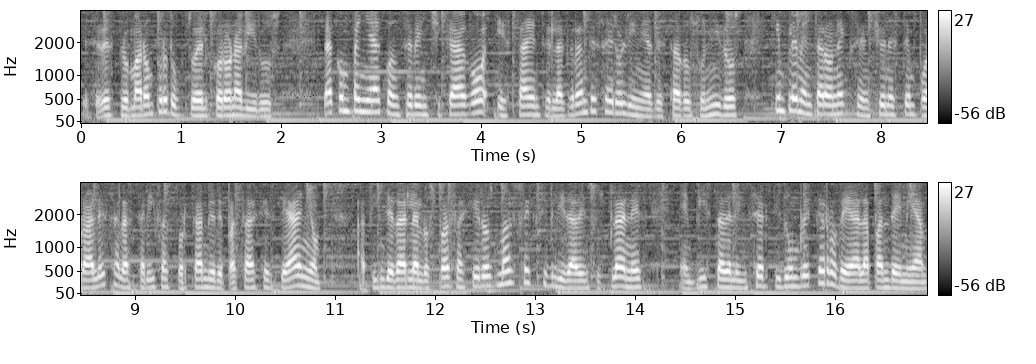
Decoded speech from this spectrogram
que se desplomaron producto del coronavirus. La compañía con sede en Chicago está entre las grandes aerolíneas de Estados Unidos que implementaron exenciones temporales a las tarifas por cambio de pasajes de año, a fin de darle a los pasajeros más flexibilidad en sus planes en vista de la incertidumbre que rodea la pandemia.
